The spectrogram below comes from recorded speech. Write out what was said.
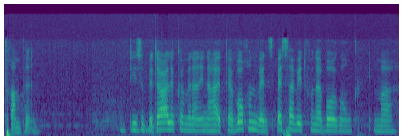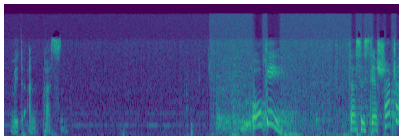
trampeln. Und diese Pedale können wir dann innerhalb der Wochen, wenn es besser wird von der Beugung, immer mit anpassen. Okay, das ist der Shuttle.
